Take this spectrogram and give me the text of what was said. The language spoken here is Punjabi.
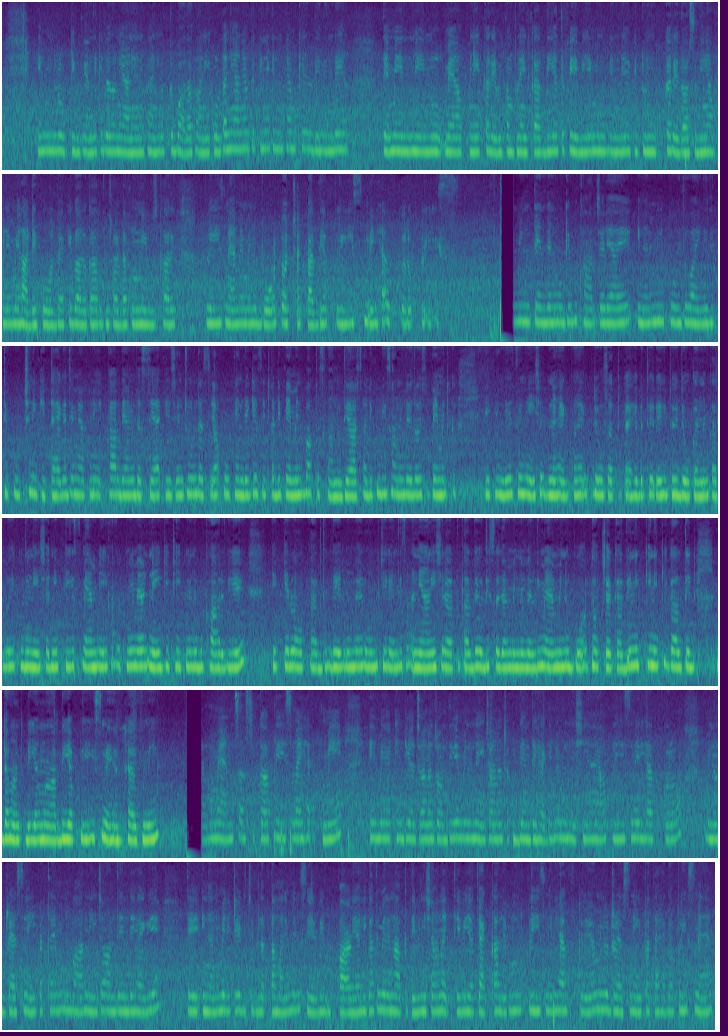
ਇਹ ਮੈਨੂੰ ਰੋਟੀ ਵੀ ਕਹਿੰਦੇ ਕਿ ਜਦੋਂ ਨਿਆਣਿਆਂ ਨੇ ਖਾਣੀ, ਉਸ ਤੋਂ ਬਾਅਦ ਖਾਣੀ। ਉਹ ਤਾਂ ਨਿਆਣੇ ਉਹ ਤਾਂ ਕਿੰਨੇ ਕਿੰਨੇ ਟਾਈਮ ਖੇਡਦੇ ਰਹਿੰਦੇ ਆ। ਤੇ ਮੈਂ ਮੈਨੂੰ, ਮੈਂ ਆਪਣੇ ਘਰੇ ਵੀ ਕੰਪਲੇਂਟ ਕਰਦੀ ਆ ਤੇ ਫੇਰ ਵੀ ਇਹ ਮੈਨੂੰ ਕਹਿੰਦੇ ਆ ਕਿ ਤੂੰ ਘਰੇ ਦੱਸਦੀ ਆ ਆਪਣੇ, ਮੈਂ ਸਾਡੇ ਕੋਲ ਬਹਿ ਕੇ ਗੱਲ ਕਰ, ਤੂੰ ਸਾਡਾ ਫੋਨ ਯੂਜ਼ ਕਰ। ਪਲੀਜ਼ ਮੈਮ ਇਹ ਮੈਨੂੰ ਬਹੁਤ ਟੌਰਚਰ ਕਰਦੇ ਆ। ਪਲੀਜ਼ ਮੇਰੀ ਹੈਲਪ ਕਰੋ ਪਲੀਜ਼ ਮੈਨੂੰ ਤਿੰਨ ਦਿਨ ਹੋ ਗਏ ਬੁਖਾਰ ਚੜਿਆ ਏ। ਇਹਨਾਂ ਨੇ ਮੈਨੂੰ ਕੋਈ ਦਵਾਈ ਨਹੀਂ ਦਿੱਤੀ ਕੁਝ ਨਹੀਂ ਕੀਤਾ ਹੈਗਾ। ਜੇ ਮੈਂ ਆਪਣੇ ਘਰਦਿਆਂ ਨੂੰ ਦੱਸਿਆ, ਏਜੰਟ ਨੂੰ ਦੱਸਿਆ, ਉਹ ਕਹਿੰਦੇ ਕਿ ਅਸੀਂ ਤੁਹਾਡੀ ਪੇਮੈਂਟ ਵਾਪਸ ਕਰਨ ਨੂੰ ਤਿਆਰ। ਸਾਡੀ ਕੁੜੀ ਸਾਨੂੰ ਦੇ ਦਿਓ ਅਸੀਂ ਪੇਮੈਂਟ ਇਹ ਕਹਿੰਦੇ, ਅਸੀਂ ਨਹੀਂ ਛੱਡਣਾ ਹੈਗਾ। ਜੋ ਸੱਤ ਪੈਸੇ ਬਥੇਰੇ ਹੀ ਤੁਸੀਂ ਜੋ ਕਰਨਾ ਕਰ ਲਓ। ਇਹ ਕੁੜੀ ਨਹੀਂ ਛੱਡਣੀ please ma'am me help me ਮੈਂ ਨਹੀਂ ਕੀ ਠੀਕ, ਮੈਨੂੰ ਬੁਖਾਰ ਵੀ ਏ। ਇੱਕ ਲੋਕ ਕਰ ਦਿੰਦੇ ਰੂਮ ਮੈਂ ਰੂਮ 'ਚ ਹੀ ਰਹਿੰਦੀ ਸਾਂ, ਨਿਆਣੇ ਸ਼ਰਾਰਤ ਕਰਦੇ, ਉਹਦੀ ਸਜ਼ਾ ਮੈਨੂੰ ਮਿਲਦੀ। ਮੈਮ ਮੈਨੂੰ ਬਹੁਤ ਟੌਰਚਰ ਕਰਦੀ। ਨਿੱਕੀ ਨਿੱਕੀ ਗੱਲ ਤੇ ਡਾਂਟਦੀ ਆ, ਮਾਰਦੀ ਆ please ma'am help me ma'am ਸਤਿ ਸ਼੍ਰੀ ਅਕਾਲ। ਪਲੀਜ਼ ਮਾਈ ਹੈਲਪ ਮੀ ਇਹ ਮੈਂ ਇੰਡੀਆ ਜਾਣਾ ਚਾਹੁੰਦੀ ਹਾਂ ਮੈਨੂੰ ਨਹੀਂ ਜਾਣਾ ਚਾ- ਦਿੰਦੇ ਹੈਗੇ। ਮੈਂ ਮਲੇਸ਼ੀਆ ਆ ਪਲੀਜ਼ ਮੇਰੀ ਹੈਲਪ ਕਰੋ। ਮੈਨੂੰ ਡਰੈਸ ਨਹੀਂ ਪਤਾ ਹੈ ਮੈਨੂੰ ਬਾਹਰ ਨਹੀਂ ਜਾਣ ਦਿੰਦੇ ਹੈਗੇ। ਤੇ ਇਹਨਾਂ ਨੇ ਮੇਰੇ ਢਿੱਡ 'ਚ ਵੀ ਲੱਤਾਂ ਮਾਰੀ ਮੇਰੇ ਸਿਰ ਵੀ ਪਾੜਿਆ ਸੀਗਾ ਤੇ ਮੇਰੇ ਨੱਕ ਤੇ ਵੀ ਨਿਸ਼ਾਨ ਆ, ਇੱਥੇ ਵੀ ਆ, ਚੈੱਕ ਕਰ ਲਿਓ। ਪਲੀਜ਼ ਮੇਰੀ ਹੈਲਪ ਕਰਿਓ, ਮੈਨੂੰ ਡਰੈਸ ਨਹੀਂ ਪਤਾ ਹੈਗਾ। ਪਲੀਜ਼ ਮੈਂ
